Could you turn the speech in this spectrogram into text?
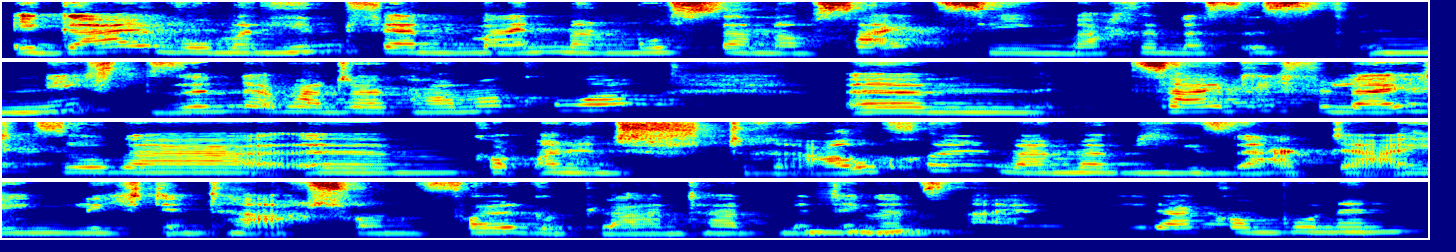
egal wo man hinfährt und meint, man muss dann noch Sightseeing machen, das ist nicht Sinn der Panchakarma-Kur. Ähm, zeitlich vielleicht sogar ähm, kommt man ins Straucheln, weil man, wie gesagt, ja eigentlich den Tag schon voll geplant hat mit mhm. den ganzen Ayurveda-Komponenten.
